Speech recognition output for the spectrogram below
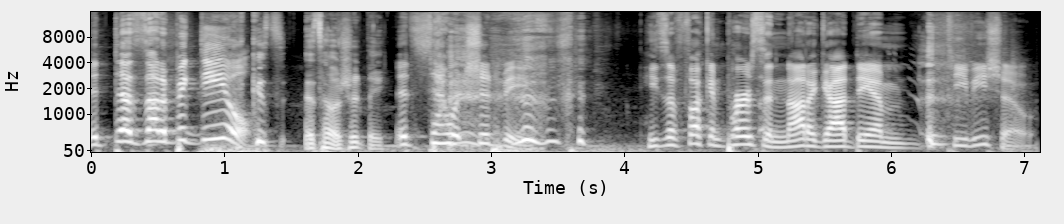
It does not a big deal. 'Cause that's how it should be. It's how it should be. He's a fucking person, not a goddamn TV show.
